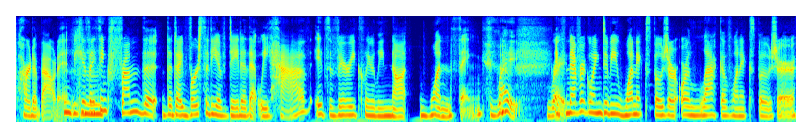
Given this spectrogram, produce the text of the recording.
part about it mm-hmm. because I mm-hmm. think from the the diversity of data that we have it's very clearly not one thing. Right. Right. it's never going to be one exposure or lack of one exposure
